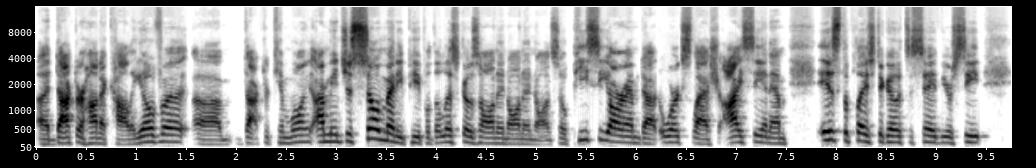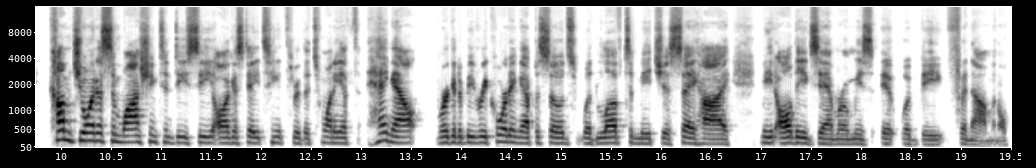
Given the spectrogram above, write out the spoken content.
Uh, Dr. Hana Kahleova, um, Dr. Kim Williams. I mean, just so many people. The list goes on and on and on. So pcrm.org slash ICNM is the place to go to save your seat. Come join us in Washington, D.C., August 18th through the 20th. Hang out. We're going to be recording episodes. Would love to meet you, say hi, meet all the exam roomies. It would be phenomenal.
